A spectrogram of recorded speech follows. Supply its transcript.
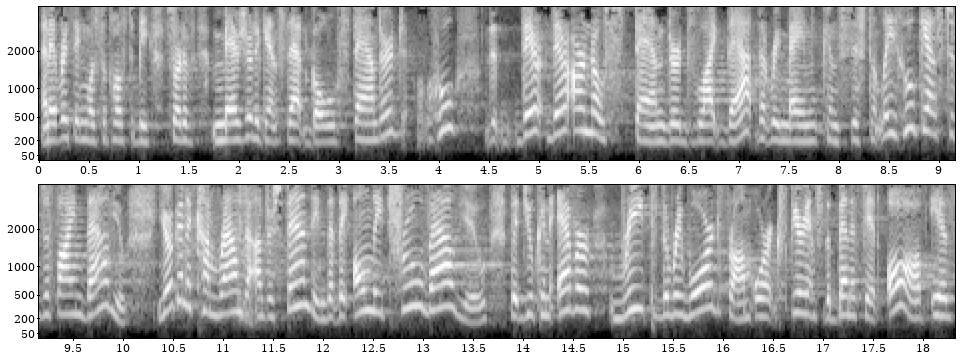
and everything was supposed to be sort of measured against that gold standard. Who, there, there are no standards like that that remain consistently. Who gets to define value? You're going to come round to understanding that the only true value that you can ever reap the reward from or experience the benefit of is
